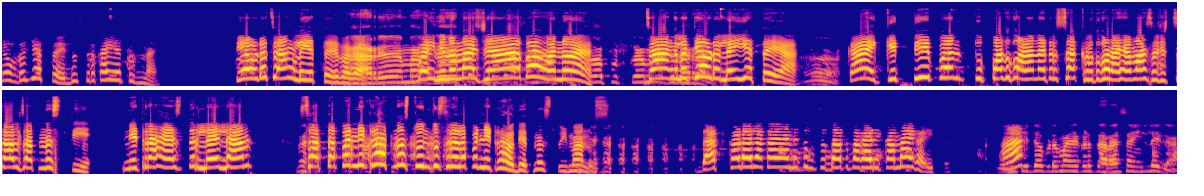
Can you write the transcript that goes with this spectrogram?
तेवढंच येतंय दुसरं काही येतच नाही. तेवढं चांगलं येतंय बघा. अरे बहिणीनं माझ्या भावानं पुटकं- चांगलं माझं तेवढं लय येतं या. हा. काय किती पण तुपात गोळा नाही तर साखरेत गोळा ह्या माणसाची चाल जात नसती. नीट राहायचं तर लय लांब. स्वतः पण नीट राहत नसतो आणि दुसऱ्याला पण नीट राहू देत नसतोय माणूस. दात काढायला काय आणि तुमचं दात बघायला काम आहे का इथं? हा? कोणती डबडं माझ्याकडे धरायला सांगितलंय का?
